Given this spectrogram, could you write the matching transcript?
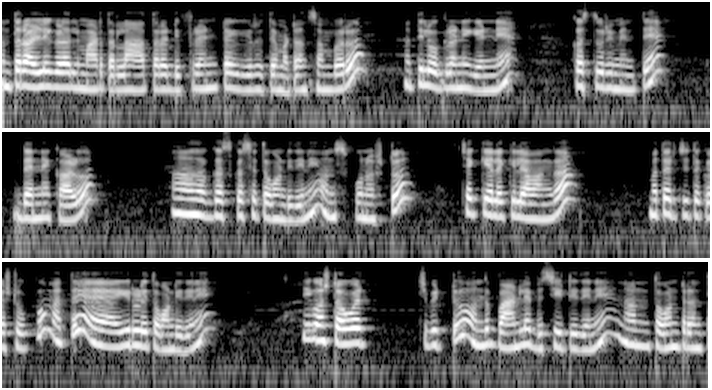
ಒಂಥರ ಹಳ್ಳಿಗಳಲ್ಲಿ ಮಾಡ್ತಾರಲ್ಲ, ಆ ಥರ ಡಿಫ್ರೆಂಟಾಗಿರುತ್ತೆ ಮಟನ್ ಸಾಂಬಾರು. ಮತ್ತಿಲ್ಲಿ ಒಗ್ಗರಣೆಗೆ ಎಣ್ಣೆ, ಕಸ್ತೂರಿ ಮೆಂತೆ ಕಾಳು ಗಸಗಸೆ ತೊಗೊಂಡಿದ್ದೀನಿ ಒಂದು ಸ್ಪೂನಷ್ಟು ಚಕ್ಕೆ ಏಲಕ್ಕಿ ಲವಂಗ, ಮತ್ತು ರುಚಿತಕ್ಕಷ್ಟು ಉಪ್ಪು, ಮತ್ತು ಈರುಳ್ಳಿ ತೊಗೊಂಡಿದ್ದೀನಿ. ಈಗ ಒಂದು ಸ್ಟವ್ ಹಚ್ಚಿಬಿಟ್ಟು ಒಂದು ಬಾಣಲೆ ಬಿಸಿ ಇಟ್ಟಿದ್ದೀನಿ. ನಾನು ತೊಗೊಂಡಿರೋಂಥ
